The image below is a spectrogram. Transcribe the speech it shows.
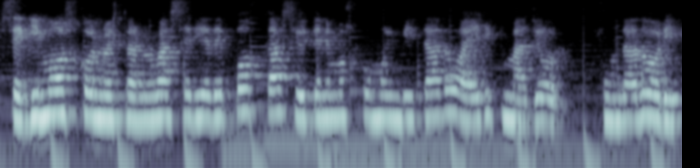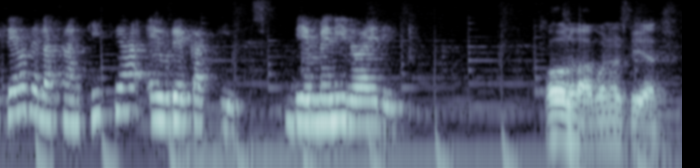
Seguimos con nuestra nueva serie de podcast y hoy tenemos como invitado a Eric Mayor, fundador y CEO de la franquicia Eureka Kids. Bienvenido, Eric. Hola, buenos días.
